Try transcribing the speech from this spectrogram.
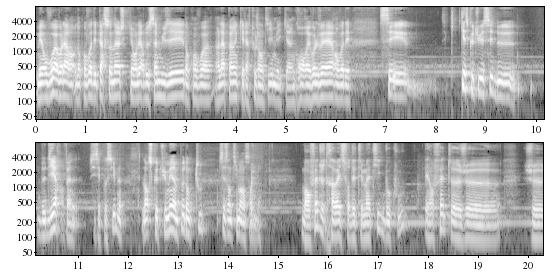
Mais on voit voilà, donc on voit des personnages qui ont l'air de s'amuser. Donc on voit un lapin qui a l'air tout gentil, mais qui a un gros revolver. On voit des. C'est qu'est-ce que tu essaies de de dire, enfin, si c'est possible, lorsque tu mets un peu donc tout ces sentiments ensemble bah, En fait, je travaille sur des thématiques beaucoup. Et en fait, euh, je, je,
